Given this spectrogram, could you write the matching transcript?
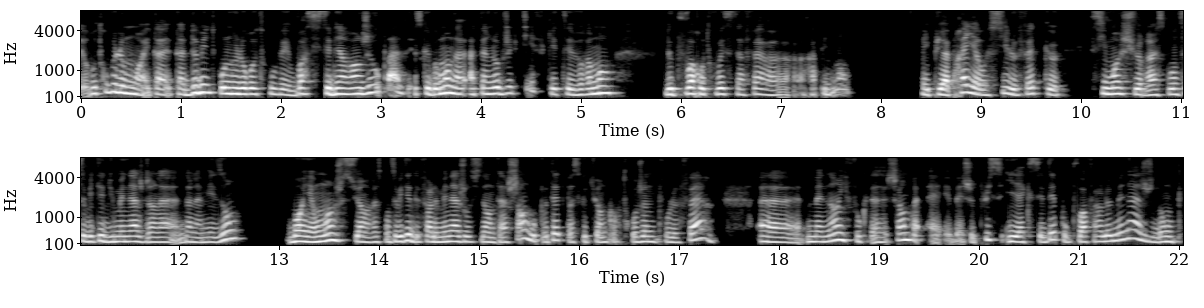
retrouve-le-moi. Et tu as, deux minutes pour me le retrouver, voir si c'est bien rangé ou pas. Est-ce que vraiment on a atteint l'objectif qui était vraiment de pouvoir retrouver cette affaire euh, rapidement? Et puis après, il y a aussi le fait que si moi je suis responsabilité du ménage dans la, dans la maison, bon, il y a un moment, je suis en responsabilité de faire le ménage aussi dans ta chambre, peut-être parce que tu es encore trop jeune pour le faire. Euh, maintenant, il faut que ta chambre, eh, eh ben, je puisse y accéder pour pouvoir faire le ménage. Donc,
